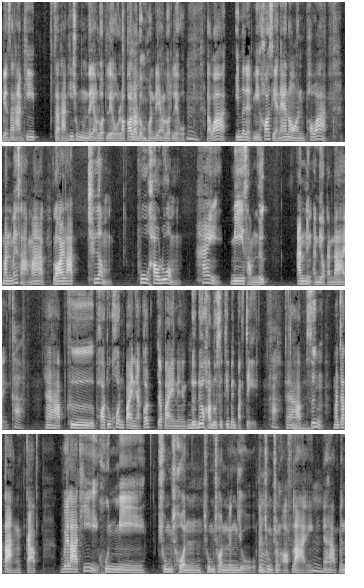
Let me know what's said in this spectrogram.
เปลี่ยนสถานที่สถานที่ชุมนุมได้อย่างรวดเร็ว แล้วก็ค่ะระดมพลได้อย่างรวดเร็วอืมแต่ว่าอินเทอร์เน็ตมีข้อเสียแน่นอน เพราะว่ามันไม่สามารถร้อยรัดเชื่อมผู้เข้าร่วมให้มีสำนึกอันหนึ่งอันเดียวกันได้ค่ะนะครับคือพอทุกคนไปเนี่ยก็จะไปในด้วยด้วยความรู้สึกที่เป็นปัจเจกค่ะ ใช่ไหมครับ ซึ่งมันจะต่างกับเวลาที่คุณมีชุมชนชุมชนหนึ่งอยู่เป็นอ่าชุมชนออฟไลน์อืมนะครับมัน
